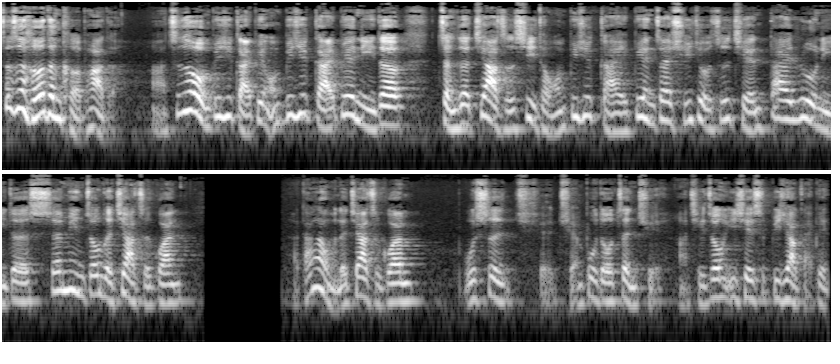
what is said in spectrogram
这是何等可怕的！啊！之后我们必须改变，我们必须改变你的整个价值系统，我们必须改变在许久之前带入你的生命中的价值观。啊，当然我们的价值观不是全全部都正确啊，其中一些是必须要改变。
